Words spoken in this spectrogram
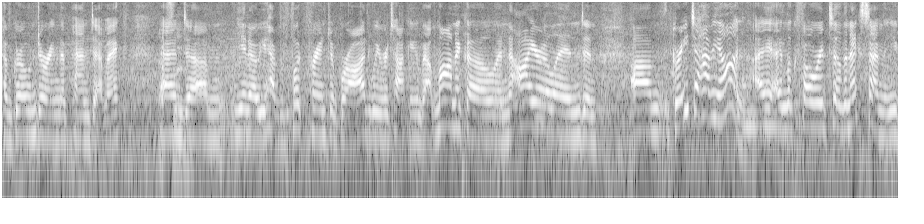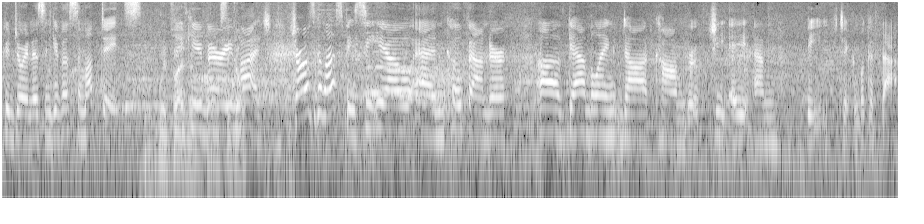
have grown during the pandemic. Absolutely. And um, you know, you have a footprint abroad. We were talking about Monaco and Ireland, and um, great to have you on. I, I look forward to the next time that you can join us and give us some updates. With pleasure. Thank you very much. Charles Gillespie, CEO and co-founder of Gambling.com Group, G A M B. Take a look at that.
